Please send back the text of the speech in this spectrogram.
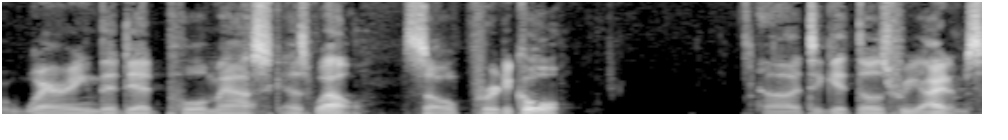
wearing the Deadpool mask as well. So pretty cool. Uh, to get those free items.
